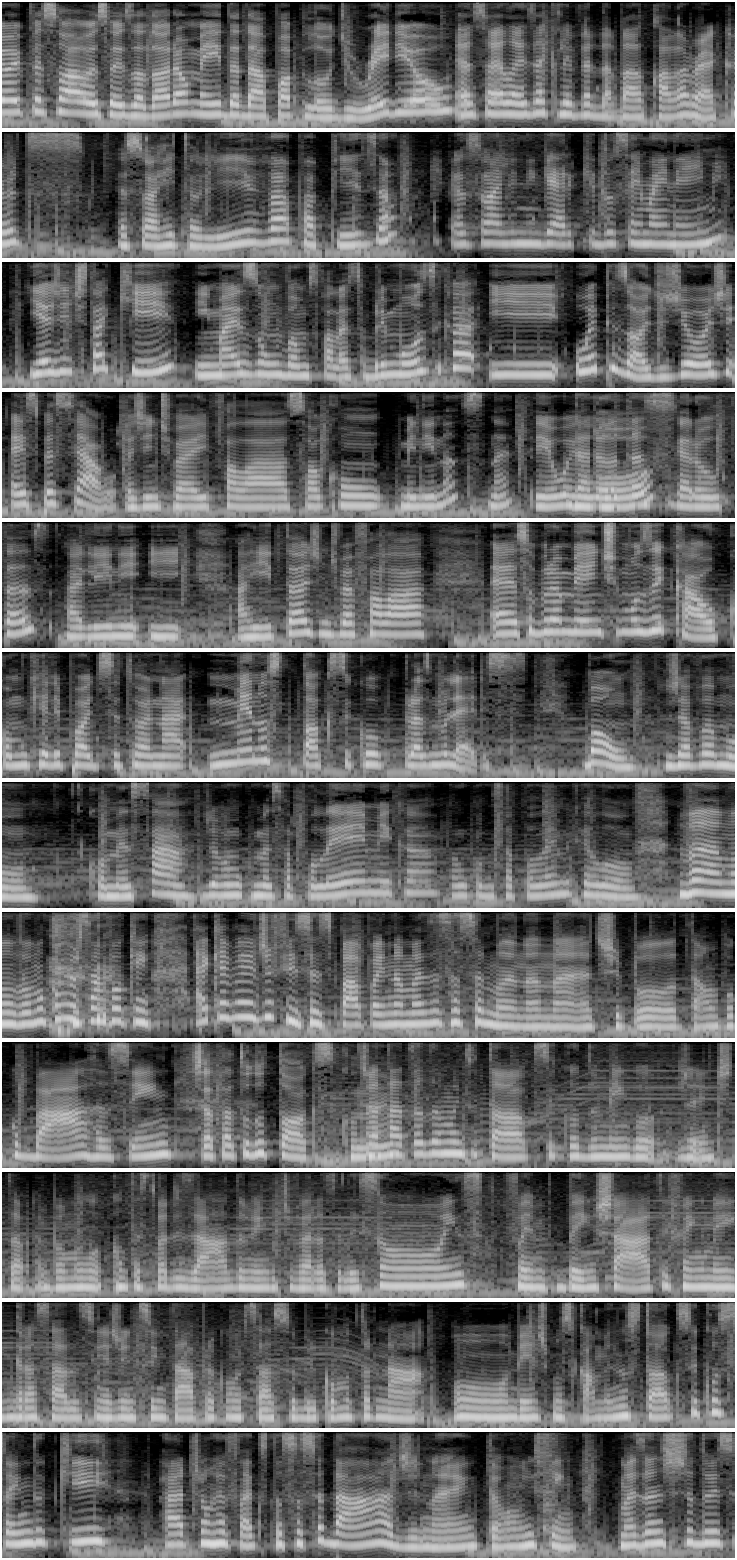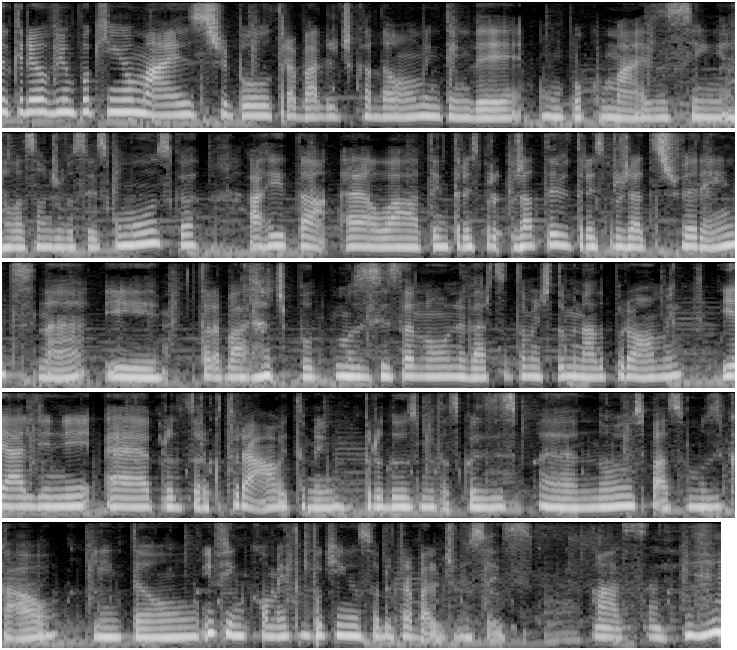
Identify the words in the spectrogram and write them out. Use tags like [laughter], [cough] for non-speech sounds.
oi, pessoal. Eu sou Isadora Almeida, da Popload Radio. Eu sou a Heloísa Cliver, da Balaclava Records. Eu sou a Rita Oliva, Papisa. Eu sou a Aline Gerck do Say My Name. E a gente tá aqui em mais um Vamos Falar sobre Música. E o episódio de hoje é especial. A gente vai falar só com meninas, né? Eu, Garotas. Elo, garotas, a Aline e a Rita. A gente vai falar é, sobre o ambiente musical, como que ele pode se tornar menos tóxico para as mulheres. Bom, já vamos começar? Já vamos começar a polêmica? Vamos começar a polêmica, Elô? Vamos, vamos conversar um pouquinho. É que é meio difícil esse papo, ainda mais essa semana, né? Tipo, tá um pouco barra, assim. Já tá tudo tóxico, né? Já tá tudo muito tóxico. Domingo, gente, tá- vamos contextualizar. Domingo tiveram as eleições. Foi bem chato e foi meio engraçado, assim, a gente sentar pra conversar sobre como tornar um ambiente musical menos tóxico, sendo que arte é um reflexo da sociedade, né? Então, enfim. Mas antes de tudo isso, eu queria ouvir um pouquinho mais, tipo, o trabalho de cada um, entender um pouco mais, assim, a relação de vocês com música. A Rita, ela tem três, já teve três projetos diferentes, né? E trabalha, [laughs] tipo, musicista num universo totalmente dominado por homem. E a Aline é produtora cultural e também produz muitas coisas é, no espaço musical. Então, enfim, comenta um pouquinho sobre o trabalho de vocês. Massa.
